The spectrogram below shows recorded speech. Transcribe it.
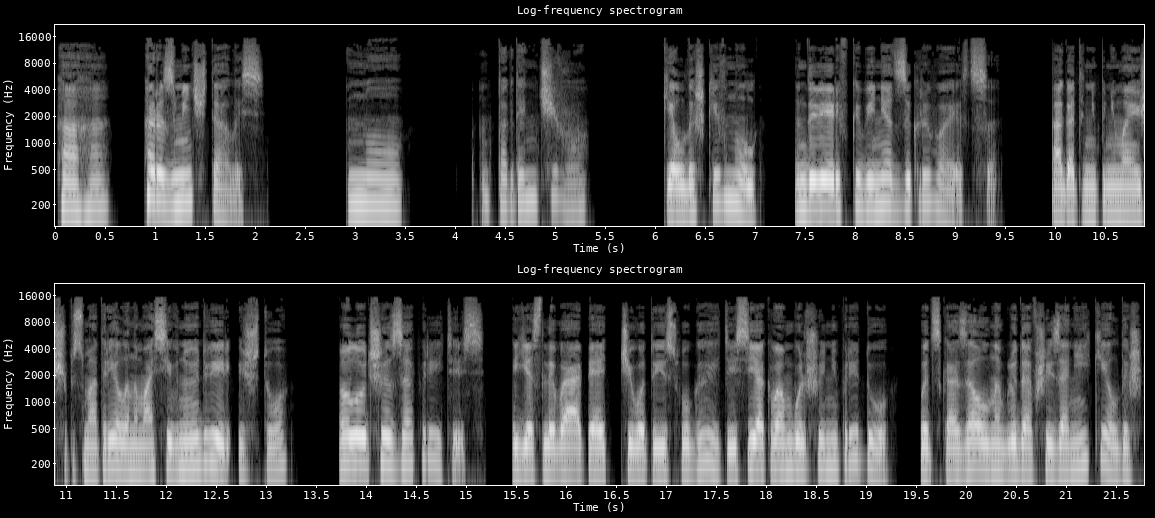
Ага, размечталась. Ну, тогда ничего. Келдыш кивнул. Дверь в кабинет закрывается. Агата непонимающе посмотрела на массивную дверь. И что? Лучше запритесь. «Если вы опять чего-то испугаетесь, я к вам больше не приду», — подсказал наблюдавший за ней Келдыш.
